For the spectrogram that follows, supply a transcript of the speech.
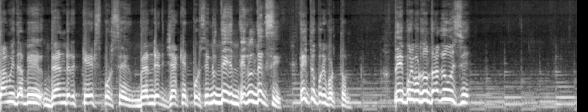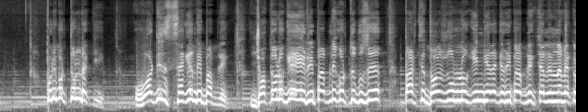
দামি দামি ব্র্যান্ডের কেটস পড়ছে ব্র্যান্ডেড জ্যাকেট পড়ছে এগুলো এগুলো দেখছি। এই তো পরিবর্তন। তো এই পরিবর্তন তো আগে হয়েছে। পরিবর্তনটা কি? হোয়াট ইজ সেকেন্ড রিপাবলিক যত লোকে এই রিপাবলিক করতে বুঝে, তার চেয়ে দশজন লোক ইন্ডিয়ার একটা রিপাবলিক চ্যানেল নামে একটা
